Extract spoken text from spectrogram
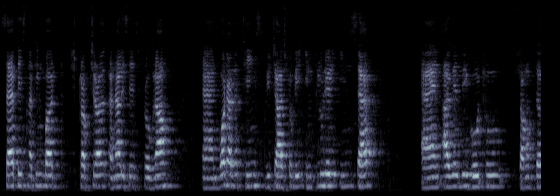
SAP is nothing but structural analysis program and what are the things which are to be included in SAP and I will be go through some of the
